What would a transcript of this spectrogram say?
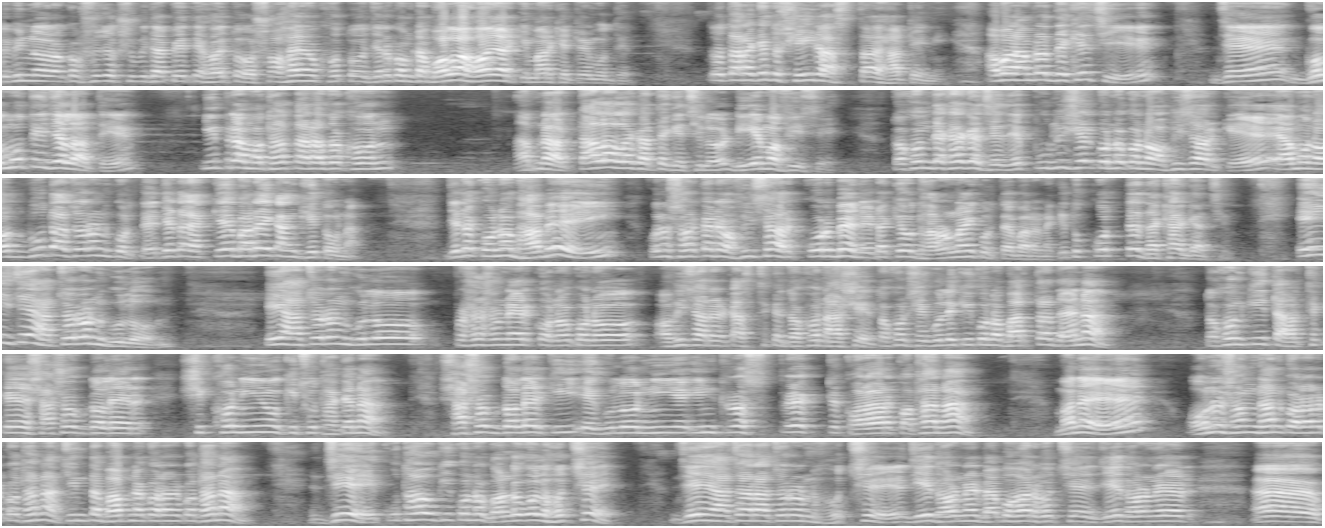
বিভিন্ন রকম সুযোগ সুবিধা পেতে হয়তো সহায়ক হতো, যেরকমটা বলা হয় আর কি মার্কেটের মধ্যে। তো তারা কিন্তু সেই রাস্তায় হাঁটেনি। আবার আমরা দেখেছি যে গোমতী জেলাতে ইপ্রামথা তারা যখন আপনার তালা লাগাতে গেছিল ডিএম অফিসে, তখন দেখা গেছে যে পুলিশের কোনো কোনো অফিসারকে এমন অদ্ভুত আচরণ করতে যেটা একেবারেই কাঙ্ক্ষিত না। যেটা কোনোভাবেই কোনো সরকারি অফিসার করবেন, এটা কেউ ধারণাই করতে পারে না, কিন্তু করতে দেখা গেছে। এই যে আচরণগুলো, এই আচরণগুলো প্রশাসনের কোনো কোনো অফিসারের কাছ থেকে যখন আসে, তখন সেগুলি কি কোনো বার্তা দেয় না? তখন কি তার থেকে শাসক দলের শিক্ষণীয় কিছু থাকে না? শাসক দলের কি এগুলো নিয়ে ইন্ট্রোস্পেক্ট করার কথা না? মানে অনুসন্ধান করার কথা না চিন্তা ভাবনা করার কথা না? যে কোথাও কি কোনো গণ্ডগোল হচ্ছে? যে আচার আচরণ হচ্ছে? যে ধরনের ব্যবহার হচ্ছে? যে ধরনের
